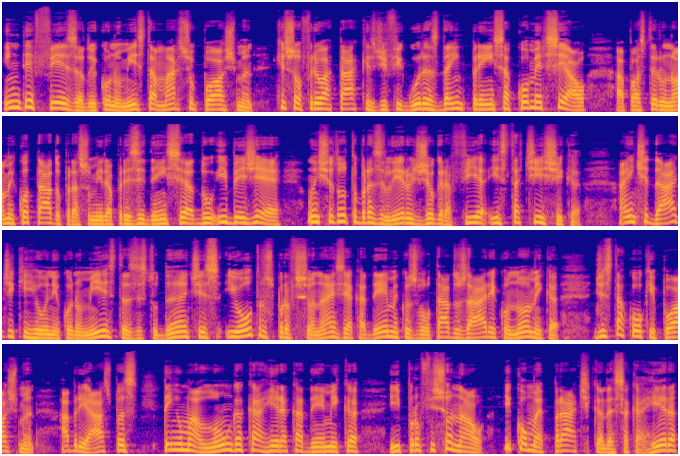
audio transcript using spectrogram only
em defesa do economista Márcio Postman, que sofreu ataques de figuras da imprensa comercial após ter o nome cotado para assumir a presidência do IBGE, o Instituto Brasileiro de Geografia e Estatística. A entidade que reúne economistas, estudantes e outros profissionais e acadêmicos voltados à área econômica destacou que Postman, abre aspas, tem uma longa carreira acadêmica e profissional e, como é prática dessa carreira,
